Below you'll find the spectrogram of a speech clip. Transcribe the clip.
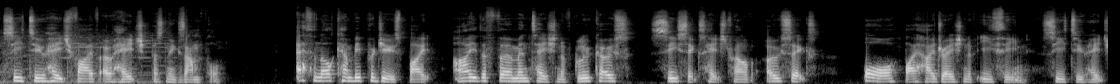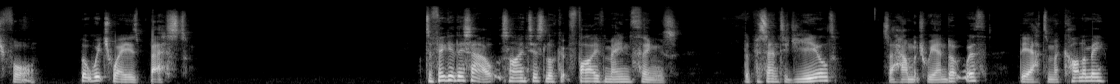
C2H5OH as an example. Ethanol can be produced by either fermentation of glucose, C6H12O6, or by hydration of ethene, C2H4. But which way is best? To figure this out, scientists look at five main things. The percentage yield, so how much we end up with, the atom economy,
